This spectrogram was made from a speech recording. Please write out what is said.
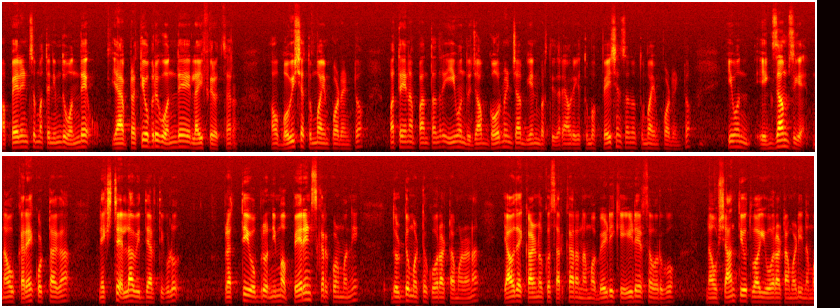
ಆ ಪೇರೆಂಟ್ಸು ಮತ್ತು ನಿಮ್ಮದು ಒಂದೇ, ಯಾ, ಪ್ರತಿಯೊಬ್ಬರಿಗೂ ಒಂದೇ ಲೈಫ್ ಇರುತ್ತೆ ಸರ್ ಅವ್ರ ಭವಿಷ್ಯ ತುಂಬ ಇಂಪಾರ್ಟೆಂಟು ಮತ್ತು ಏನಪ್ಪ ಅಂತಂದರೆ ಈ ಒಂದು ಜಾಬ್ ಗೌರ್ಮೆಂಟ್ ಜಾಬ್ ಏನು ಬರ್ತಿದ್ದಾರೆ, ಅವರಿಗೆ ತುಂಬ ಪೇಷನ್ಸ್ ಅನ್ನೋದು ತುಂಬ ಇಂಪಾರ್ಟೆಂಟು ಈ ಒಂದು ಎಕ್ಸಾಮ್ಸ್ಗೆ ನಾವು ಕರೆ ಕೊಟ್ಟಾಗ ನೆಕ್ಸ್ಟ್ ಎಲ್ಲ ವಿದ್ಯಾರ್ಥಿಗಳು ಪ್ರತಿಯೊಬ್ಬರು ನಿಮ್ಮ ಪೇರೆಂಟ್ಸ್ ಕರ್ಕೊಂಡು ಬನ್ನಿ, ದೊಡ್ಡ ಮಟ್ಟಕ್ಕೆ ಹೋರಾಟ ಮಾಡೋಣ. ಯಾವುದೇ ಕಾರಣಕ್ಕೂ ಸರ್ಕಾರ ನಮ್ಮ ಬೇಡಿಕೆ ಈಡೇರಿಸೋವರೆಗೂ ನಾವು ಶಾಂತಿಯುತವಾಗಿ ಹೋರಾಟ ಮಾಡಿ ನಮ್ಮ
